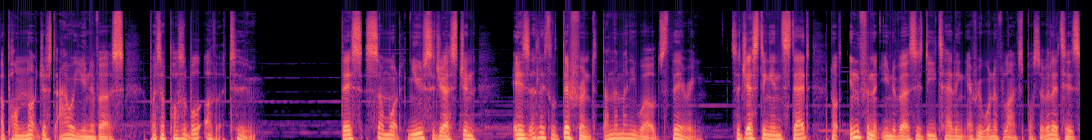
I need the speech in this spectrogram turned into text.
upon not just our universe, but a possible other too. This somewhat new suggestion is a little different than the many worlds theory, suggesting instead not infinite universes detailing every one of life's possibilities,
